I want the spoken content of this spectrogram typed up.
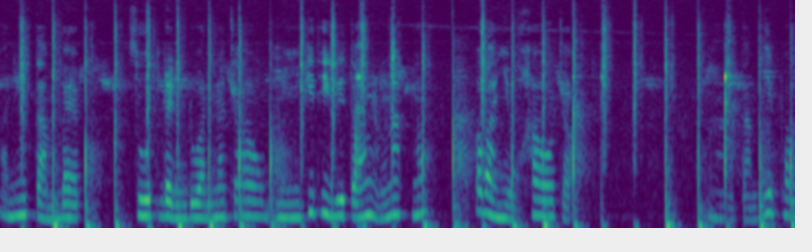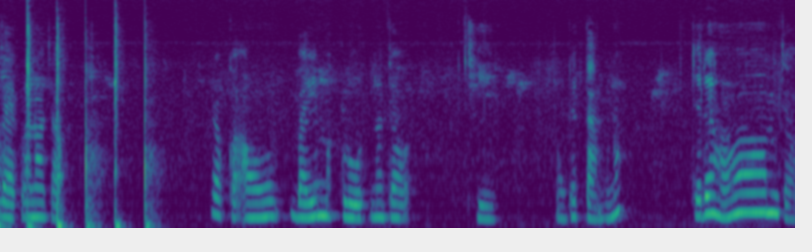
อันนี้ตำแบบ สูตรเร่งด่วนนะเจ้า มีพิธีรีตองอย่างหนักเนาะ เพราะว่าหิวข้าวเจ้าอ่าตำพริกพอแรกแล้วเนาะเจ้าแล้วก็เอาใบมะกรูดนะเจ้าฉีลงไปตำเนาะ จะได้หอมเจ้า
